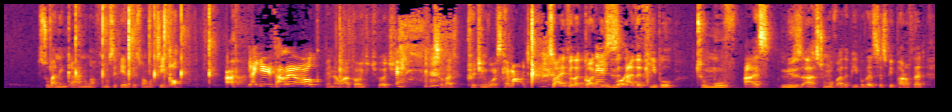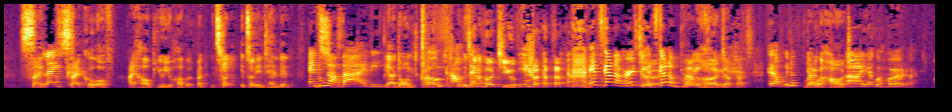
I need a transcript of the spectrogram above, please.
Suba nenkani ungafuni usetyenziswa nguThixo. Ah, yayitha ke ngoku. Then now I'm going to church. so that preaching voice came out. So I feel like God Man uses voice. other people to move us, uses us to move other people. Let's just be part of that cy- Like- cycle of I help you, you help it, but it's not it's not intended. And It's just- ungabali. yeah, don't count. Don't count It's that. gonna hurt you. Yeah. it's gonna hurt you. It's gonna break Have hurt you. of that. It'll- it'll- Like a heart. Ah, you're gonna hurt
